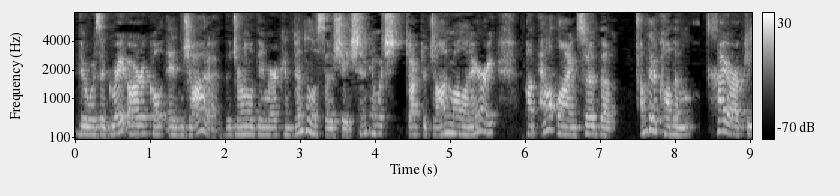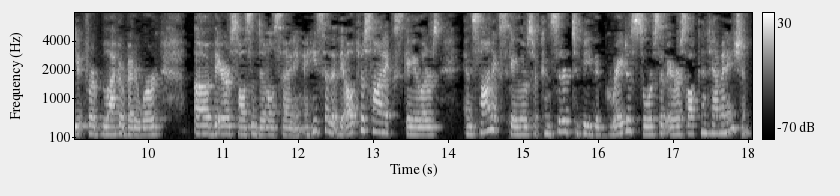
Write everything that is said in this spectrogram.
there was a great article in JADA, the Journal of the American Dental Association, in which Dr. John Molinari um, outlined sort of the, I'm going to call them hierarchy, for lack of a better word, of the aerosols in dental setting. And he said that the ultrasonic scalers and sonic scalers are considered to be the greatest source of aerosol contamination.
